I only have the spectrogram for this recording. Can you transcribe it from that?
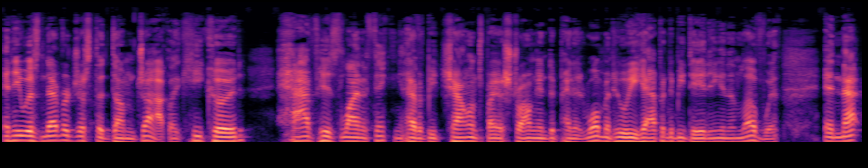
And he was never just the dumb jock. Like he could have his line of thinking have it be challenged by a strong independent woman who he happened to be dating and in love with. And that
